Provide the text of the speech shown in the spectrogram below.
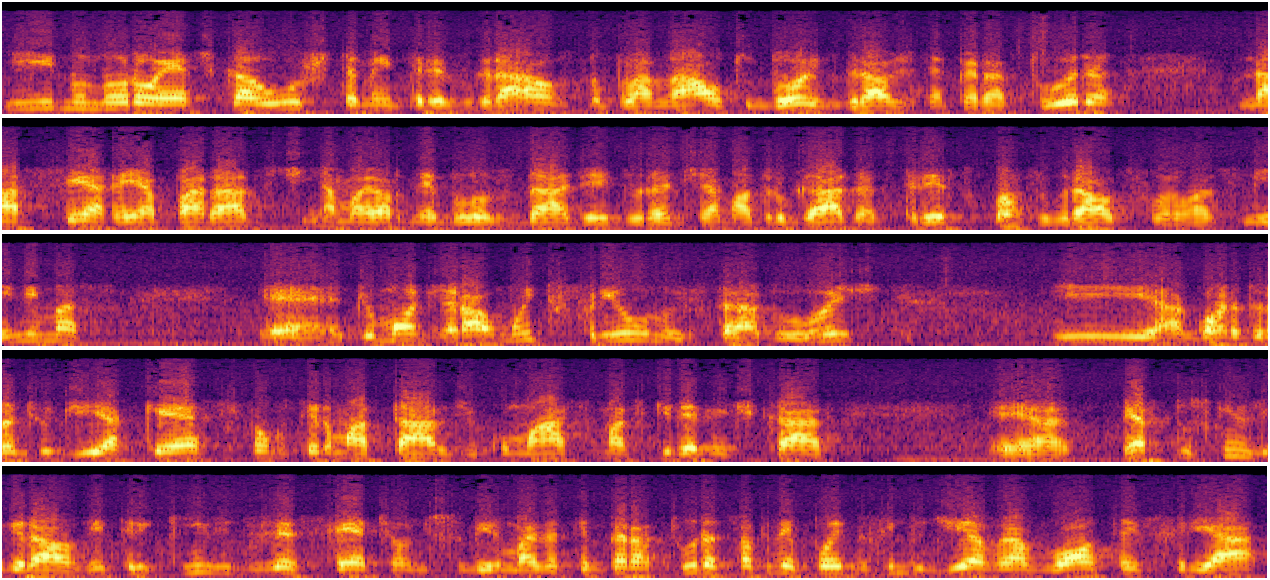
E no noroeste gaúcho também 3 graus, no Planalto 2 graus de temperatura. Na Serra e Aparados tinha maior nebulosidade aí durante a madrugada, 3, 4 graus foram as mínimas. É, de um modo geral, muito frio no estado hoje e agora durante o dia aquece, vamos ter uma tarde com máximas que devem ficar é, perto dos 15 graus, entre 15 e 17 onde subir mais a temperatura, só que depois no fim do dia vai volta a esfriar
